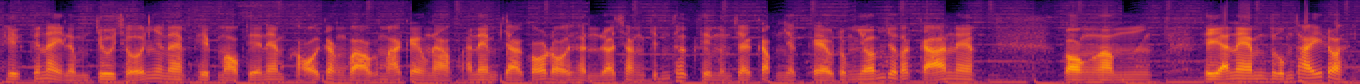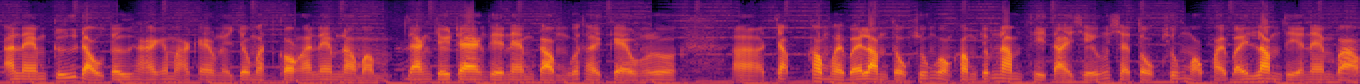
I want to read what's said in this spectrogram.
hiệp cái này là mình chưa sửa nha anh em. Hiệp 1 thì anh em khỏi cần vào cái mã kèo nào. Anh em chờ có đội hình ra sân chính thức thì mình sẽ cập nhật kèo trong nhóm cho tất cả anh em. Còn um, thì anh em cũng thấy rồi anh em cứ đầu tư hai cái mã kèo này cho mình. Còn anh em nào mà đang chơi trang thì anh em cầm có thể kèo nữa à, chấp 0,75 tuột xuống còn 0.5 thì tài xỉu nó sẽ tuột xuống 1,75 thì anh em vào.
